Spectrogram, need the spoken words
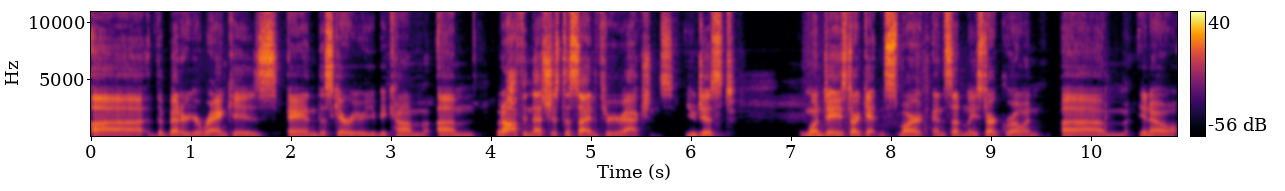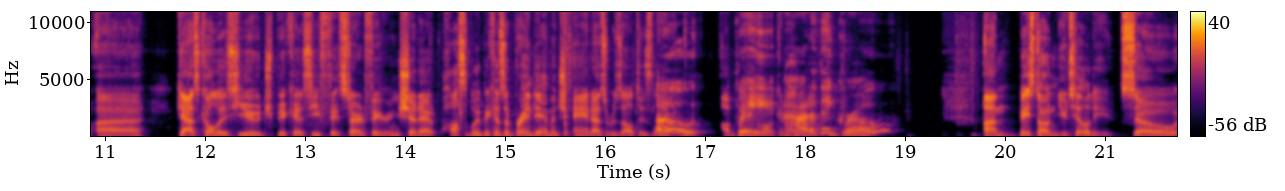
uh, the better your rank is, and the scarier you become. Um, but often that's just decided through your actions. You just one day you start getting smart, and suddenly you start growing. Um, you know, uh, is huge because he fi- started figuring shit out, possibly because of brain damage, and as a result, is like oh, a big wait. How do they grow? Um, based on utility. So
